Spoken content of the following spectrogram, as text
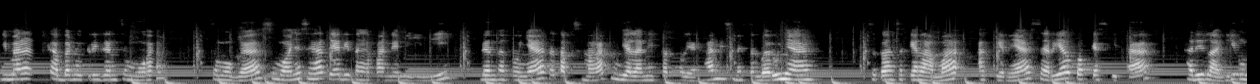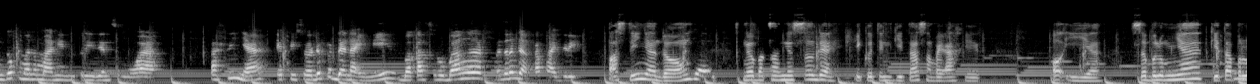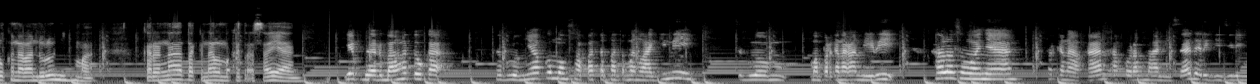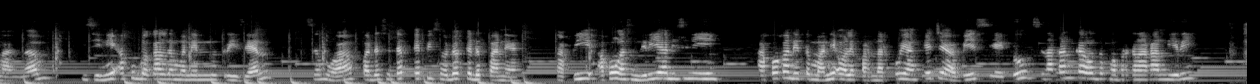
gimana kabar Nutrizen semua? Semoga semuanya sehat ya di tengah pandemi ini dan tentunya tetap semangat menjalani perkuliahan di semester barunya. Setelah sekian lama, akhirnya serial podcast kita hadir lagi untuk menemani Nutrizen semua. Pastinya episode perdana ini bakal seru banget, bener nggak Kak Fajri? Pastinya dong, nggak bakal nyesel deh ikutin kita sampai akhir. Oh iya, sebelumnya kita perlu kenalan dulu nih, Ma. Karena tak kenal maka tak sayang. Yap, bener banget tuh Kak. Sebelumnya aku mau sapa teman-teman lagi nih, sebelum memperkenalkan diri. Halo semuanya, perkenalkan aku Rahma Anissa dari Gizi 56. Di sini aku bakal nemenin Nutrizen semua pada setiap episode ke depannya. Tapi aku nggak sendirian di sini. Aku akan ditemani oleh partnerku yang kece habis, yaitu silakan Kak untuk memperkenalkan diri.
